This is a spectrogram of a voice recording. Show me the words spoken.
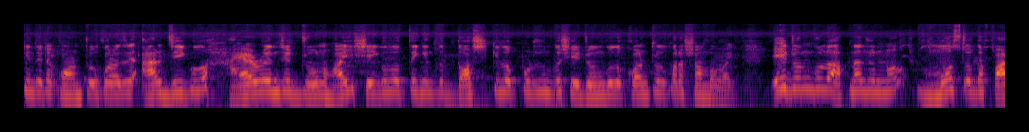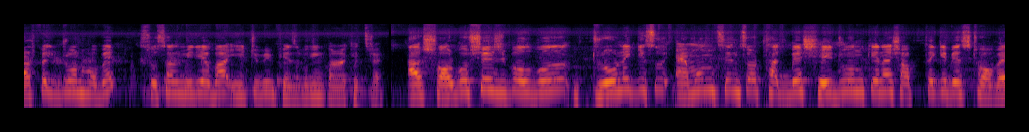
কিন্তু এটা কন্ট্রোল করা যায়। আর যেগুলো হায়ার রেঞ্জের ড্রোন হয়, সেইগুলোতে কিন্তু দশ কিলো পর্যন্ত সেই ড্রোনগুলো কন্ট্রোল করা সম্ভব হয়। এই ড্রোনগুলো আপনার জন্য most of the perfect drone হবে সোশ্যাল মিডিয়া বা ইউটিউবিং ফেসবুকিং করার ক্ষেত্রে। আর সর্বশেষ বলব ড্রোনে কিছু এমন সেন্সর থাকবে, সেই ড্রোন সব থেকে বেস্ট হবে,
